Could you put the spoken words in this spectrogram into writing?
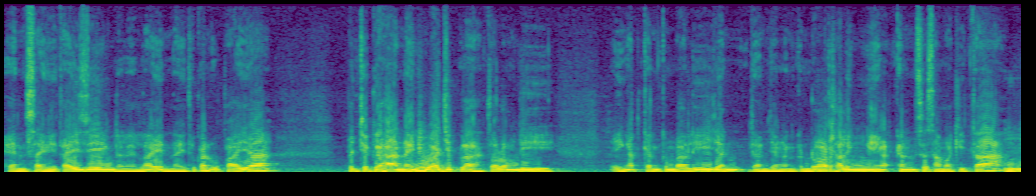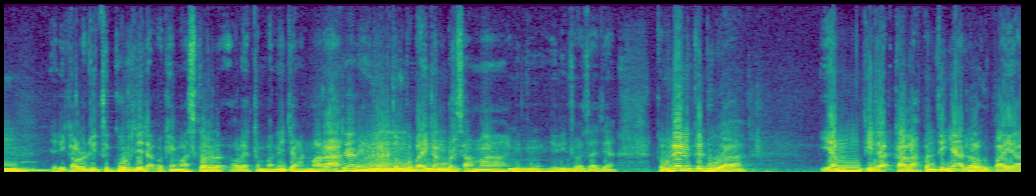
hand sanitizing dan lain-lain. Nah itu kan upaya pencegahan. Nah ini wajib lah, tolong diingatkan kembali dan, dan jangan kendor, saling mengingatkan sesama kita. Mm-mm. Jadi kalau ditegur tidak pakai masker oleh temannya jangan marah, Jangan kan marah. untuk kebaikan bersama gitu. Jadi itu saja. Kemudian yang kedua, yang tidak kalah pentingnya adalah upaya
